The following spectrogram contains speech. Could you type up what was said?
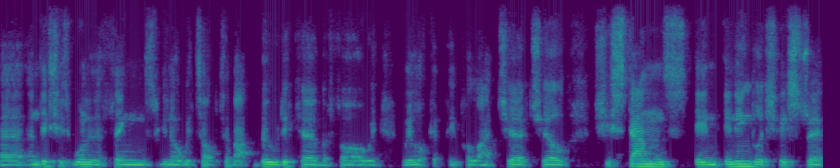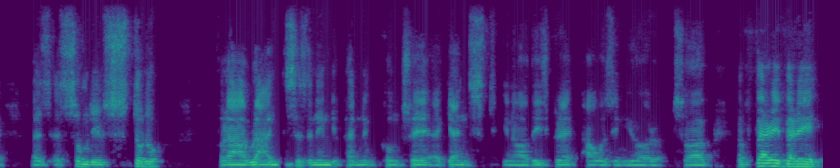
Uh, and this is one of the things, you know, we talked about Boudicca before. We, we look at people like Churchill. She stands in, in English history as, as somebody who stood up for our rights as an independent country against, you know, these great powers in Europe. So a, very, very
